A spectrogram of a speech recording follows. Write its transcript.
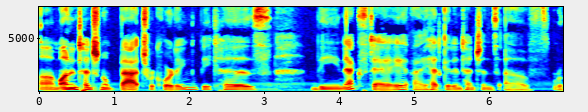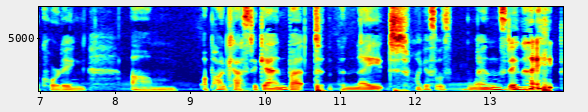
um, unintentional batch recording because the next day I had good intentions of recording. Um, a podcast again, but the night, I guess it was Wednesday night,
